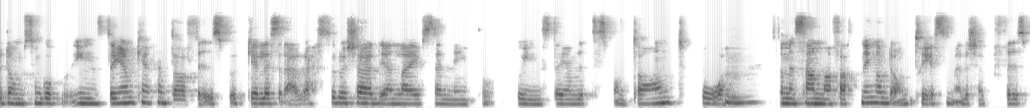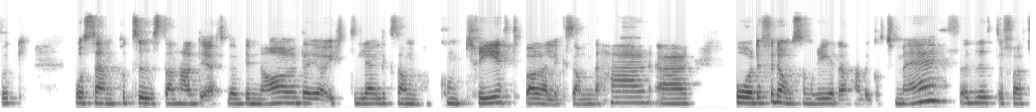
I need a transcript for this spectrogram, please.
för de som går på Instagram kanske inte har Facebook eller sådär. Så då körde jag en livesändning på, på Instagram lite spontant på, mm. som en sammanfattning av de tre som jag hade kört på Facebook. Och sen på tisdagen hade jag ett webbinar där jag ytterligare liksom konkret bara liksom det här är både för de som redan hade gått med, för lite för att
